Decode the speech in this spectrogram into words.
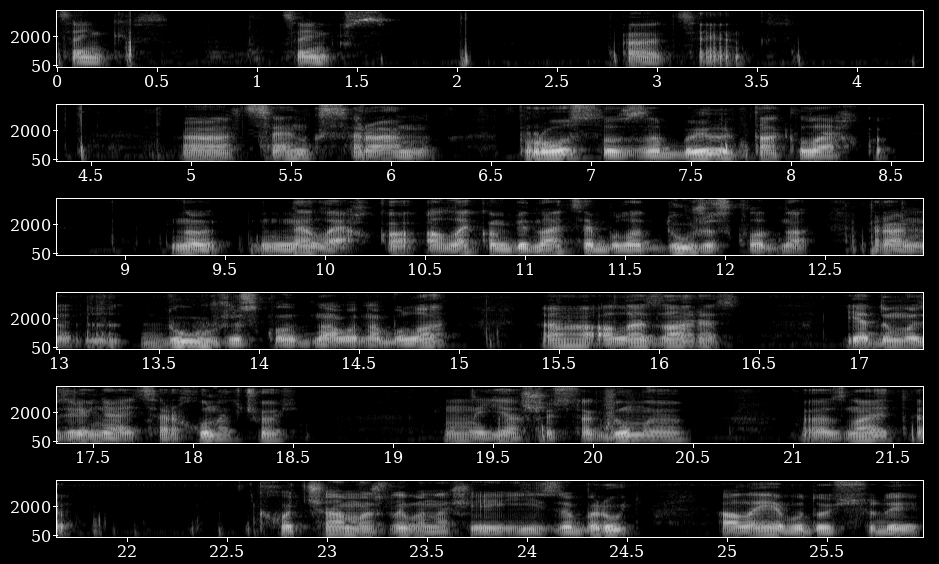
Thanks. Thanks. Thanks. Thanks, реально. Просто забили так легко. Ну, не легко, але комбінація була дуже складна. Реально, дуже складна вона була. Але зараз, я думаю, зрівняється рахунок чогось. Я щось так думаю. Знаєте, хоча, можливо, наші її заберуть, але я буду сюди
